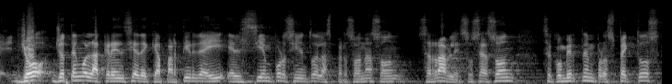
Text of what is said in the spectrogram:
eh, yo, yo tengo la creencia de que a partir de ahí el 100% de las personas son cerrables, o sea, son, se convierten en prospectos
